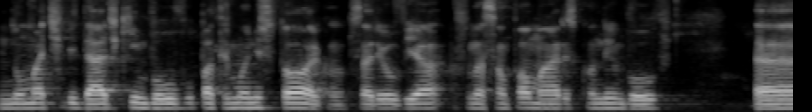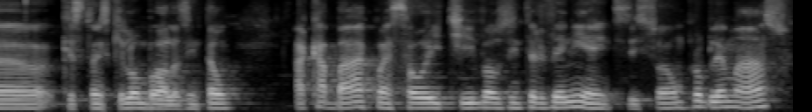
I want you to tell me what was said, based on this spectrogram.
numa atividade que envolva o patrimônio histórico, não precisaria ouvir a Fundação Palmares quando envolve uh, questões quilombolas. Então, acabar com essa oitiva aos intervenientes, isso é um problemaço,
